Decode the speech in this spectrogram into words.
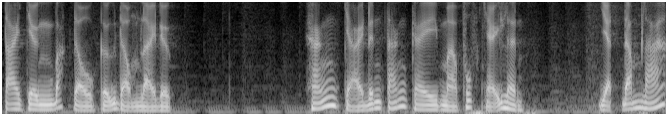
tay chân bắt đầu cử động lại được. Hắn chạy đến tán cây mà Phúc nhảy lên, Dạch đám lá.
